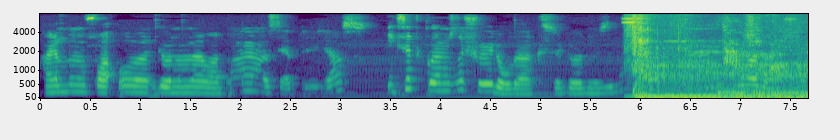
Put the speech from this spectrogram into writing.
hani bunun farklı görünümleri var. Onu nasıl yapacağız? X'e tıkladığımızda şöyle oluyor arkadaşlar gördüğünüz gibi. Buna dönüşüyor.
